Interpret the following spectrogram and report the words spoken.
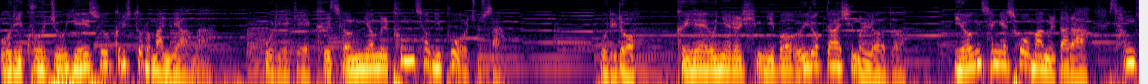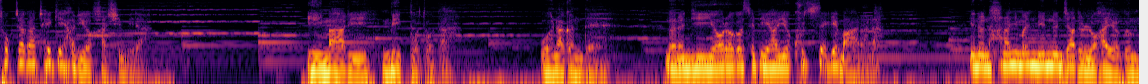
우리 구주 예수 그리스도로 말미암아 우리에게 그 성령을 풍성히 부어 주사 우리로 그의 은혜를 힘입어 의롭다 하심을 얻어 영생의 소망을 따라 상속자가 되게 하려 하심이라. 이 말이 미쁘도다. 원하건대 너는 이 여러 것에 대하여 굳세게 말하라. 이는 하나님을 믿는 자들로 하여금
